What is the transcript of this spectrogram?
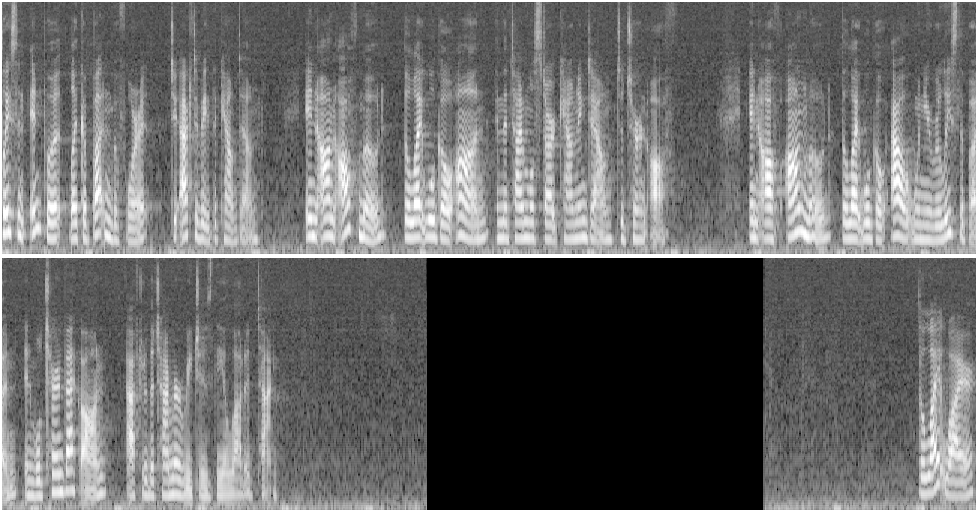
Place an input, like a button before it, to activate the countdown. In on-off mode, the light will go on and the time will start counting down to turn off. In off-on mode, the light will go out when you release the button and will turn back on after the timer reaches the allotted time. The light wire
